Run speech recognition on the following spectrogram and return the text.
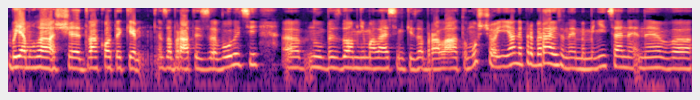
Бо я могла ще два котики забрати з вулиці, е, ну бездомні малесенькі забрала, тому що я не прибираю за ними. Мені це не, не, в,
